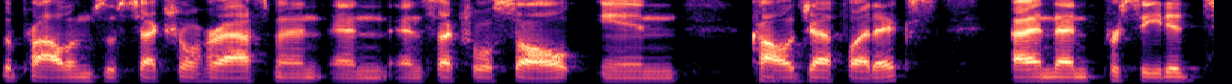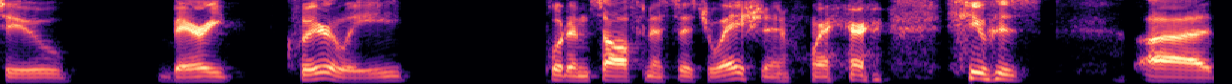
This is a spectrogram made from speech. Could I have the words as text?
the problems of sexual harassment and, and sexual assault in college athletics, and then proceeded to very clearly put himself in a situation where he was uh,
